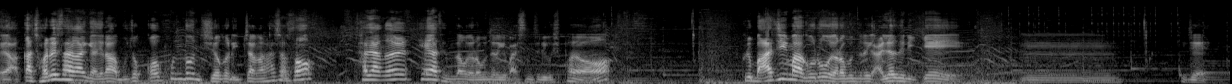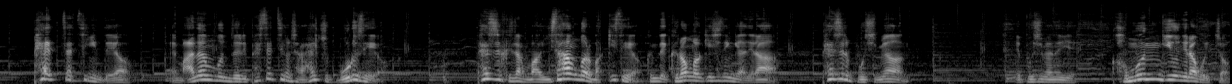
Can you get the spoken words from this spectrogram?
예, 아까 전에 사냥한 게 아니라 무조건 혼돈 지역을 입장을 하셔서 사냥을 해야 된다고 여러분들에게 말씀드리고 싶어요. 그리고 마지막으로 여러분들에게 알려드릴 게 음, 이제 펫 세팅인데요. 예, 많은 분들이 펫 세팅을 잘 할 줄 모르세요. 펫을 그냥 막 이상한 걸막 끼세요. 근데 그런 걸 끼시는 게 아니라 펫을 보시면 예, 보시면은 검은 기운이라고 있죠.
